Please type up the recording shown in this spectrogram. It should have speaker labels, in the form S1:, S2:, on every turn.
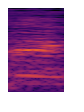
S1: थे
